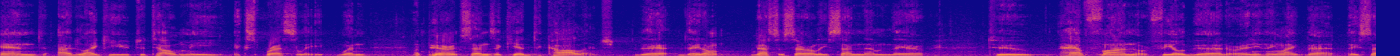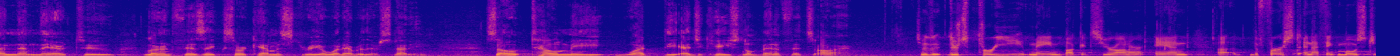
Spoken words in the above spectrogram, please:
And I'd like you to tell me expressly when a parent sends a kid to college that they don't necessarily send them there to have fun or feel good or anything like that. They send them there to learn physics or chemistry or whatever they're studying. So tell me what the educational benefits are. So there's three main buckets, Your Honor, and uh, the first, and I think most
